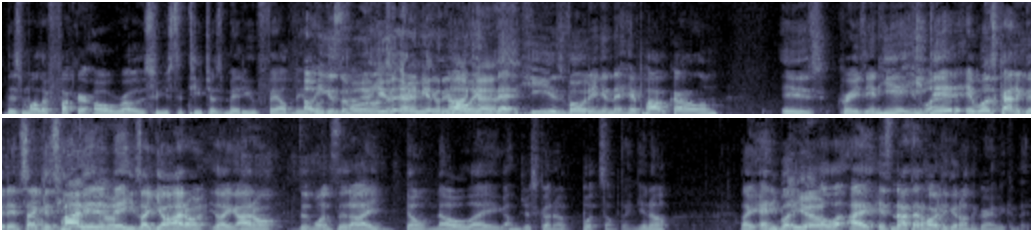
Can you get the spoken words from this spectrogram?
This motherfucker O. Rose who used to teach us MIDI who failed me. a Oh, he bunch gets of the times. vote on He's the an enemy Grammy of the committee? podcast. knowing that he is voting in the hip hop column is crazy. And he He's he whack. did. It was kind of good insight because he I did know. admit he's like, yo, I don't like I don't the ones that I don't know like I'm just gonna put something, you know. Like anybody, Yeah. a lo- I it's not that hard to get on the Grammy committee.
